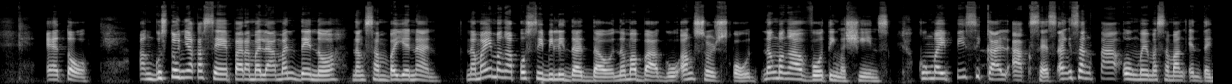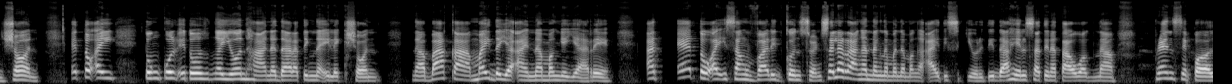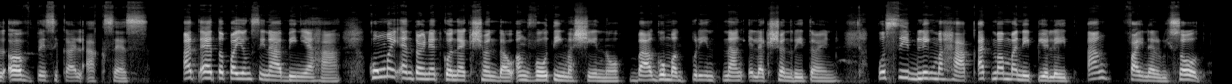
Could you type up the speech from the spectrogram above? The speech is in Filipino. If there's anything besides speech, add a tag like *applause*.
Eto, ang gusto niya kasi para malaman din, no, ng sambayanan na may mga posibilidad daw na mabago ang source code ng mga voting machines kung may physical access ang isang taong may masamang intensyon. Ito ay tungkol ito ngayon ha na darating na eleksyon na baka may dayaan na mangyayari. At ito ay isang valid concern sa larangan ng naman ng mga IT security dahil sa tinatawag na principle of physical access. At eto pa yung sinabi niya ha, kung may internet connection daw ang voting machine no, bago mag-print ng election return, posibleng ma-hack at ma-manipulate ang final result.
